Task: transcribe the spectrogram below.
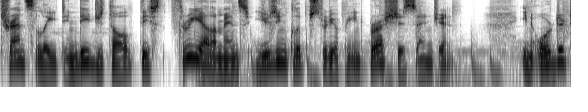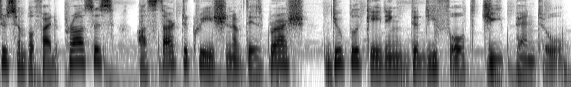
translate in digital these three elements using Clip Studio Paint Brushes engine. In order to simplify the process, I'll start the creation of this brush duplicating the default G pen tool.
